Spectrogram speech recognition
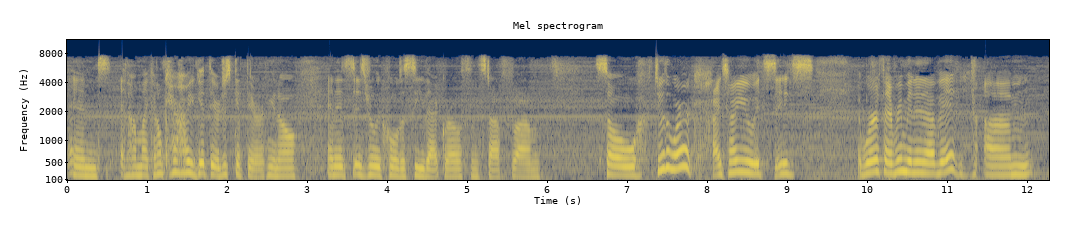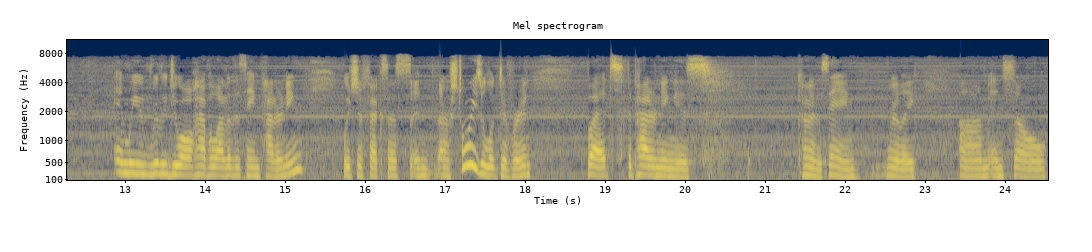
and and I'm like, I don't care how you get there, just get there, you know. And it's it's really cool to see that growth and stuff. Um, so do the work. I tell you, it's it's worth every minute of it. Um, and we really do all have a lot of the same patterning which affects us, and our stories will look different, but the patterning is kind of the same, really. Um, and so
